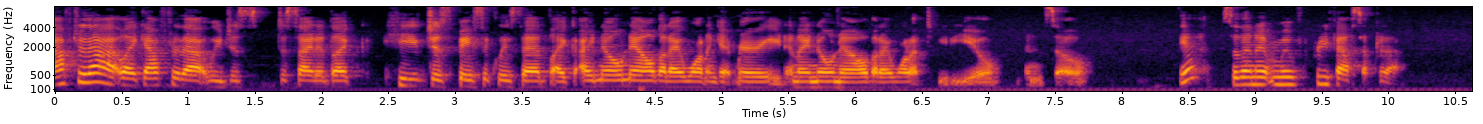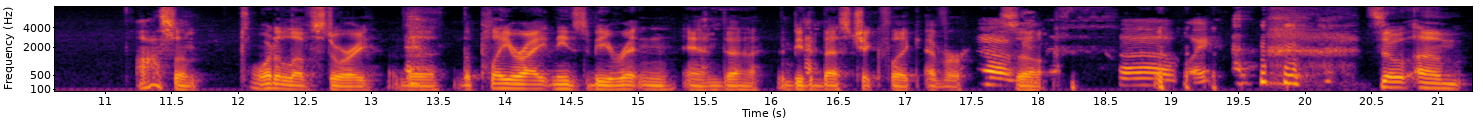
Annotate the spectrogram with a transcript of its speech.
after that, like, after that, we just decided, like, he just basically said, like, I know now that I want to get married, and I know now that I want it to be to you, and so, yeah, so then it moved pretty fast after that. Awesome. What a love story. The the playwright needs to be written and uh it'd be the best chick flick ever. Oh, so Oh boy. so um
